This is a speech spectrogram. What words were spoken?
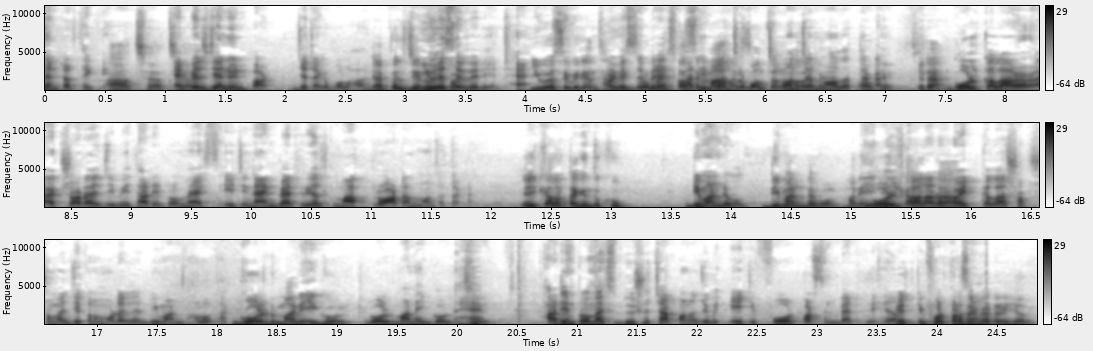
সেন্টার থেকে। আচ্ছা আচ্ছা। অ্যাপেল জেনুইন পার্ট যেটাকে বলা হয়। অ্যাপেল জেনুইন ইউএসএ ভেরিয়েন্ট হ্যাঁ। USA variant thirteen USA pro max পাচ্ছেন মাত্র 55,000 টাকা। এটা? গোল্ড কালার একশো আঠাশ GB thirteen pro max eighty nine battery health মাত্র আটান্ন হাজার টাকা এই কালারটা কিন্তু খুব ডিমান্ডেবল ডিমান্ডেবল মানে গোল্ড কালার হোয়াইট কালার সবসময় যে কোনো মডেলে ডিমান্ড ভালো থাকে। গোল্ড মানি গোল্ড গোল্ড মানে গোল্ড হ্যাঁ। থার্টিন প্রো ম্যাক্স দুইশো ছাপ্পান্ন GB eighty four percent battery health eighty four percent battery health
